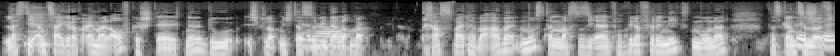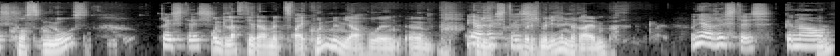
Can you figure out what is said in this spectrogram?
lass die Anzeige doch einmal aufgestellt, ne? Du, ich glaube nicht, dass genau. du die dann genau. nochmal krass weiter bearbeiten musst, dann machst du sie einfach wieder für den nächsten Monat. Das Ganze Richtig. läuft kostenlos. Richtig. Und lass dir damit zwei Kunden im Jahr holen. Äh, ja, würde richtig. Ich, würde ich mir die Hände reiben. Ja, richtig, genau. Hm?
